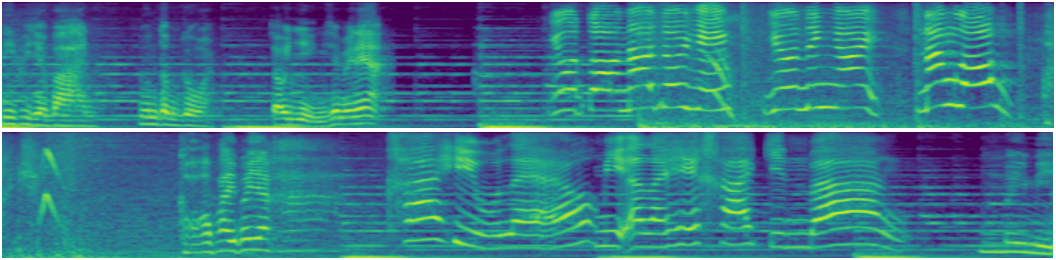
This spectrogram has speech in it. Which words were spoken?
นี่พยาบาลนุ่นตำรวจ เจ้าหญิงใช่ไหมเนี่ย ออภัยพะยะค่ะ ข้าหิวแล้ว มีอะไรให้ข้ากินบ้าง ไม่มี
